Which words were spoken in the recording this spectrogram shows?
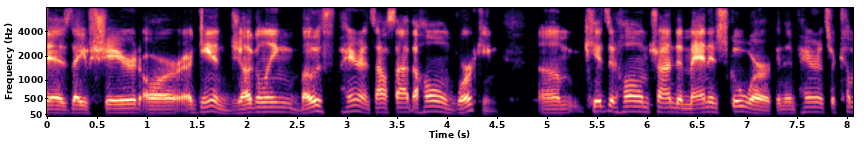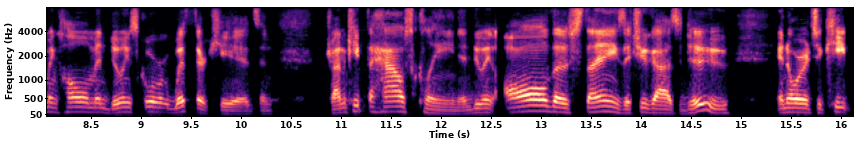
as they've shared are again juggling both parents outside the home working. Um, kids at home trying to manage schoolwork and then parents are coming home and doing schoolwork with their kids and trying to keep the house clean and doing all those things that you guys do in order to keep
